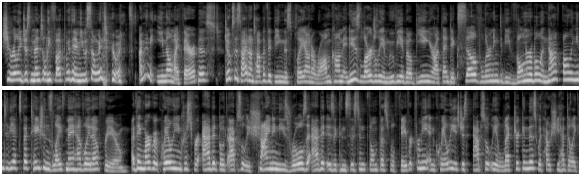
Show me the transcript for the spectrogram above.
she really just mentally fucked with him. He was so into it. I'm gonna email my therapist. Jokes aside, on top of it being this play on a rom com, it is largely a movie about being your authentic self, learning to be vulnerable, and not falling into the expectations life may have laid out for you. I think Margaret Qualley and Christopher Abbott both absolutely shine in these roles. Abbott is a consistent film festival favorite for me, and Qualley is just absolutely electric in this with how she had to like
